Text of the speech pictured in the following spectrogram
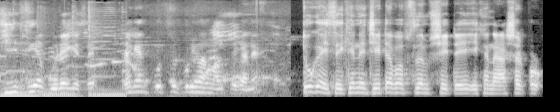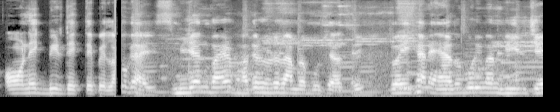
ভিড় দিয়ে ঘুরে গেছে। দেখেন প্রচুর পরিমাণ মানুষ এখানে। তো গাইস এখানে যেটা ভাবছিলাম সেটাই, এখানে আসার পর অনেক ভিড় দেখতে পেলাম। তো গাইস মিজান ভাইয়ের ভাতের হোটেলে আমরা বসে আছি। তো এখানে এত পরিমাণ ভিড় যে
